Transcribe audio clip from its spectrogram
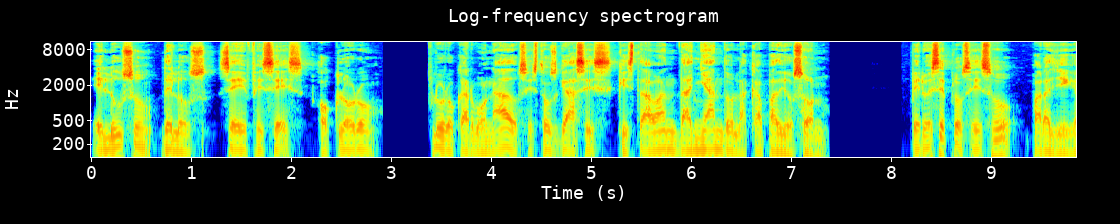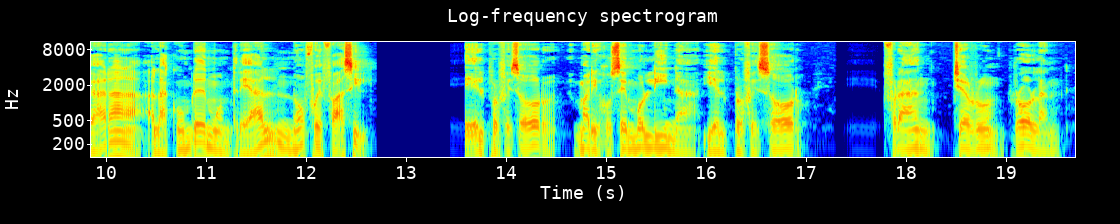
el uso de los CFCs o clorofluorocarbonados, estos gases que estaban dañando la capa de ozono. Pero ese proceso para llegar a, la cumbre de Montreal no fue fácil. El profesor Mario José Molina y el profesor Frank Cherron Roland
